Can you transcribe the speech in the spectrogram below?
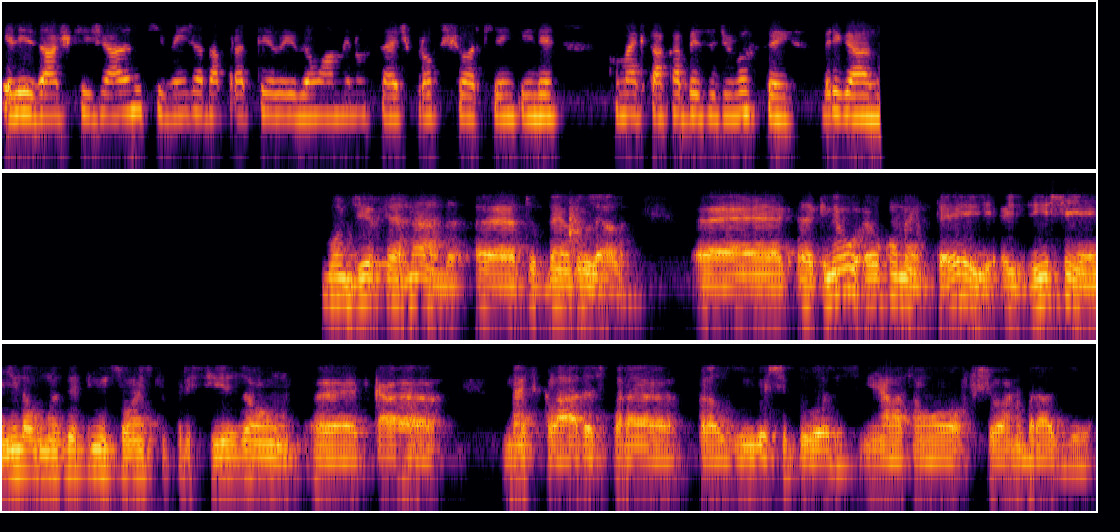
eles acham que já ano que vem já dá para ter leilão A-7 para offshore, queria entender como é que está a cabeça de vocês. Obrigado. Bom dia, Fernanda. É, tudo bem, Lela? É, é, que nem eu, eu, comentei, existem ainda algumas definições que precisam é, ficar mais claras para, para os investidores em relação ao offshore no Brasil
